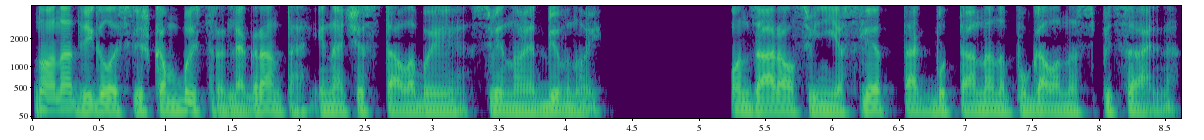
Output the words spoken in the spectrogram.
но она двигалась слишком быстро для Гранта, иначе стала бы свиной отбивной. Он заорал свинье вслед так, будто она напугала нас специально.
